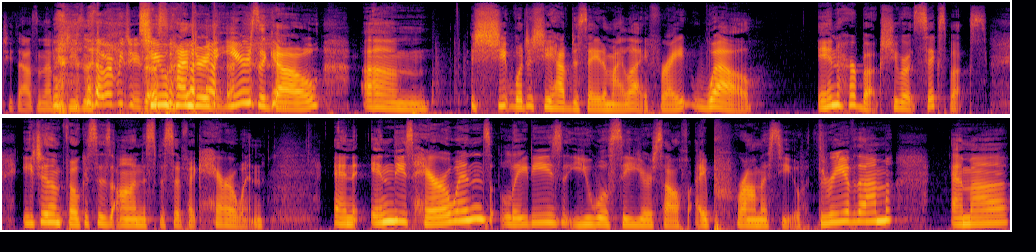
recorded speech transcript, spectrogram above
2000, that would be Jesus, That would be Jesus. 200 years ago. Um, she, what does she have to say to my life, right? Well, in her book she wrote six books. Each of them focuses on a specific heroine. And in these heroines, ladies, you will see yourself. I promise you. Three of them Emma,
